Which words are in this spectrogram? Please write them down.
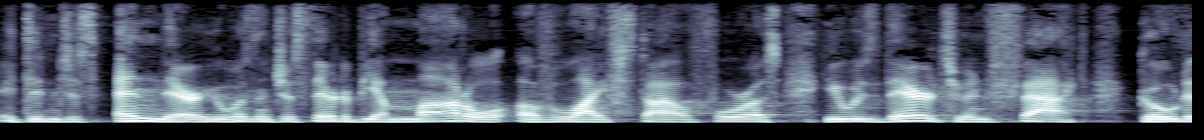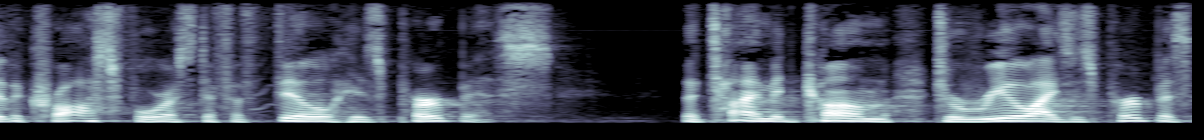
It didn't just end there. He wasn't just there to be a model of lifestyle for us. He was there to, in fact, go to the cross for us to fulfill his purpose. The time had come to realize his purpose.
